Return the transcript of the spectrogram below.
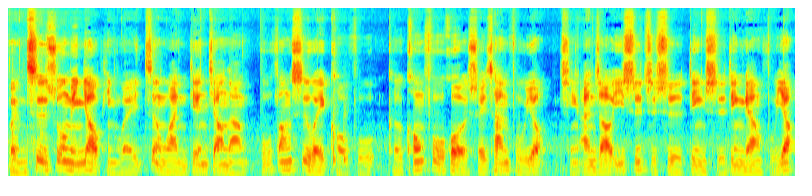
本次说明药品为正丸颠胶囊，不方视为口服，可空腹或随餐服用，请按照医师指示定时定量服药，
